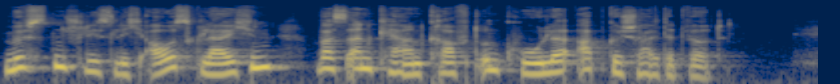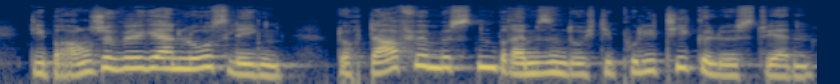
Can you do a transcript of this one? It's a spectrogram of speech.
müssten schließlich ausgleichen, was an Kernkraft und Kohle abgeschaltet wird. Die Branche will gern loslegen, doch dafür müssten Bremsen durch die Politik gelöst werden.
